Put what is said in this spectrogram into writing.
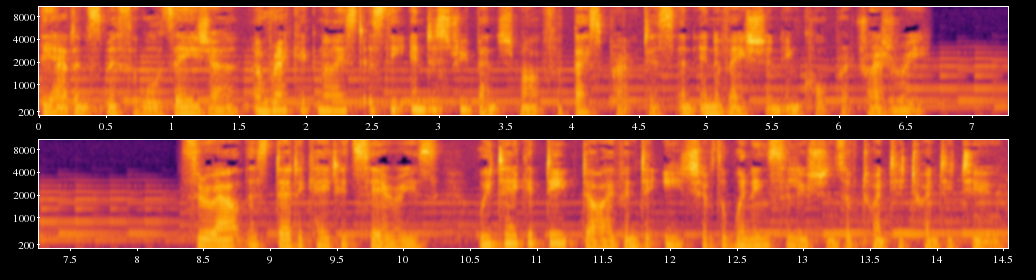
The Adam Smith Awards Asia are recognised as the industry benchmark for best practice and innovation in corporate treasury. Throughout this dedicated series, we take a deep dive into each of the winning solutions of 2022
